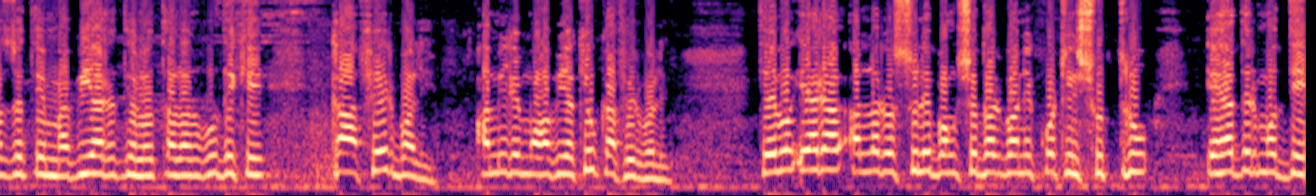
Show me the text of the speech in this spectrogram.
হজরতে মাবিয়া রাদিয়াল্লাহ তালানহু দেখে কাফের বলে, আমিরে মহাবিয়াকেও কাফের বলে। তো এবং এরা আল্লাহ রসুলের বংশধরগণের কঠিন শত্রু, এহাদের মধ্যে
